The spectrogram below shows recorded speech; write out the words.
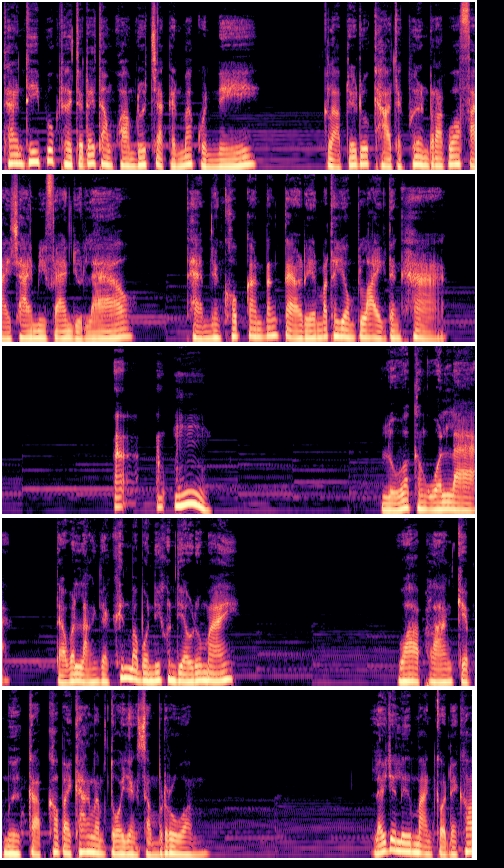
แทนที่พวกเธอจะได้ทำความรู้จักกันมากกว่านี้ กลับได้รู้ข่าวจากเพื่อนรักว่าฝ่ายชายมีแฟนอยู่แล้ว แถมยังคบกันตั้งแต่เรียนมัธยมปลายอีกต่างหากอะอืม รู้ว่ากังวลแหละ แต่วันหลังอย่าขึ้นมาบนนี้คนเดียวรู้ไหม ว่าพลางเก็บมือกลับเข้าไปข้างลำตัวอย่างสำรวม แล้วอย่าลืมหมั่นกดในข้อ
